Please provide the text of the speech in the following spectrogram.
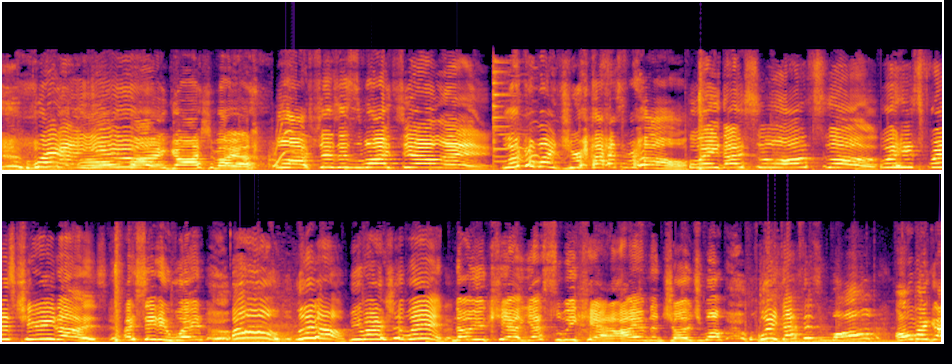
Wait, oh you. oh my gosh, Maya. Watch, this is my challenge. Look at my dress, bro. Wait, that's so awesome. Wait, his friends cheering us. I say they win. Oh, Luna, we might actually win. No, you can't. Yes, we can. I am the judge mom. Wait, that's his mom? Oh my gosh,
